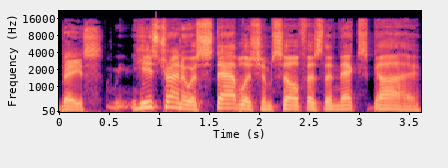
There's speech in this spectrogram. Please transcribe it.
base. He's trying to establish himself as the next guy,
